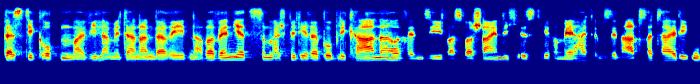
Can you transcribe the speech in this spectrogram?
dass die Gruppen mal wieder miteinander reden. Aber wenn jetzt zum Beispiel die Republikaner, wenn sie, was wahrscheinlich ist, ihre Mehrheit im Senat verteidigen,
